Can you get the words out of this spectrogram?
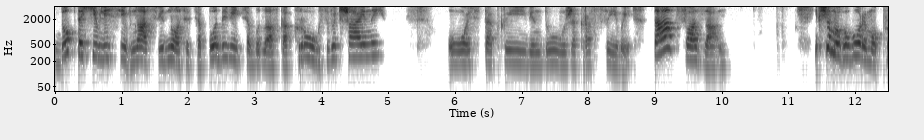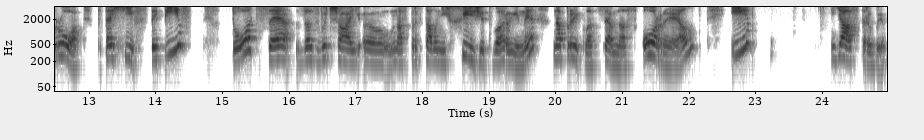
До птахів лісів нас відносяться, подивіться, будь ласка, круг звичайний. Ось такий він дуже красивий. Та фазан. Якщо ми говоримо про птахів степів, то це зазвичай е, у нас представлені хижі тварини. Наприклад, це в нас орел і ястреби.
